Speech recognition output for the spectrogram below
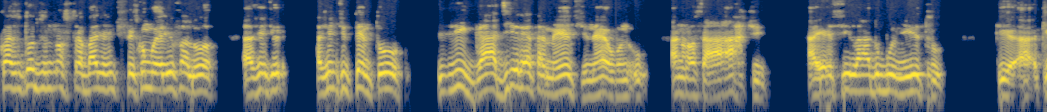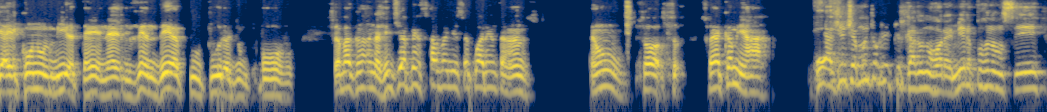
Quase todos os nossos trabalhos a gente fez, como ele falou, a gente, a gente tentou ligar diretamente né, o, a nossa arte a esse lado bonito que a, que a economia tem, né, de vender a cultura de um povo. Isso é bacana, a gente já pensava nisso há 40 anos. Então, só, só, só é caminhar. É, a gente é muito criticado no Roraimeira por não ser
